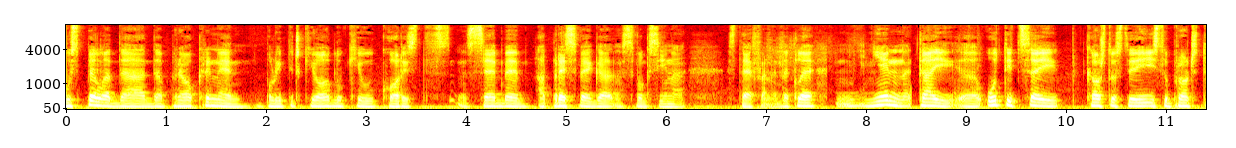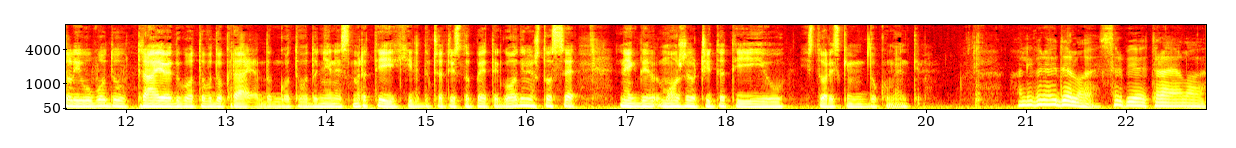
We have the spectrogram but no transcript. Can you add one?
uspela da, da preokrene političke odluke u korist sebe, a pre svega svog sina Stefana. Dakle, njen taj uh, uticaj kao što ste isto pročitali u uvodu, trajao je gotovo do kraja, gotovo do njene smrti 1405. godine, što se negde može očitati i u istorijskim dokumentima. Ali vredelo je. Srbija je trajala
